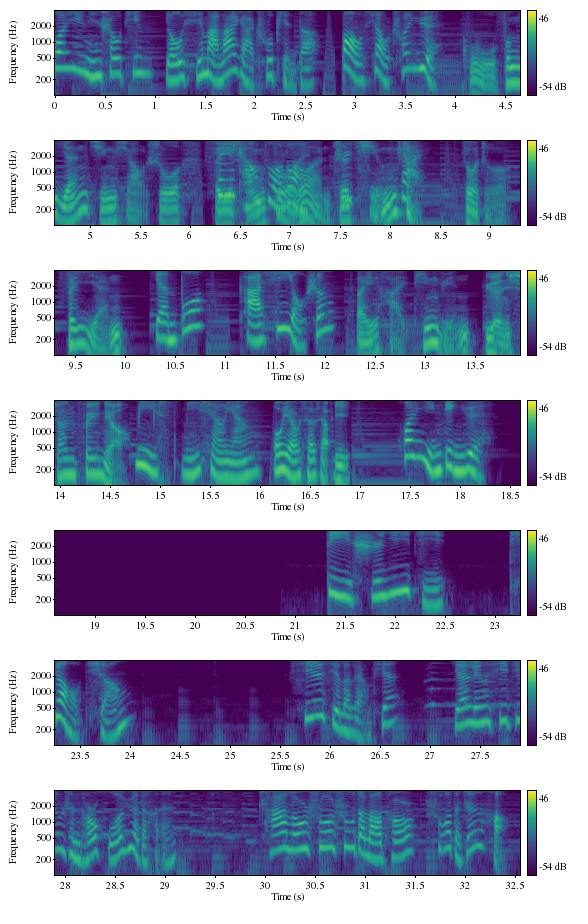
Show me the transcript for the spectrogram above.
欢迎您收听由喜马拉雅出品的《爆笑穿越古风言情小说《非常常作乱乱之之情情债作者飞檐，》，演播卡西有声。北海听云。远山飞鸟，Miss 米小羊，欧阳小小易，欢迎订阅第十一集《跳墙》。歇息了两天，颜灵犀精神头活跃的很。茶楼说书的老头说的真好，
